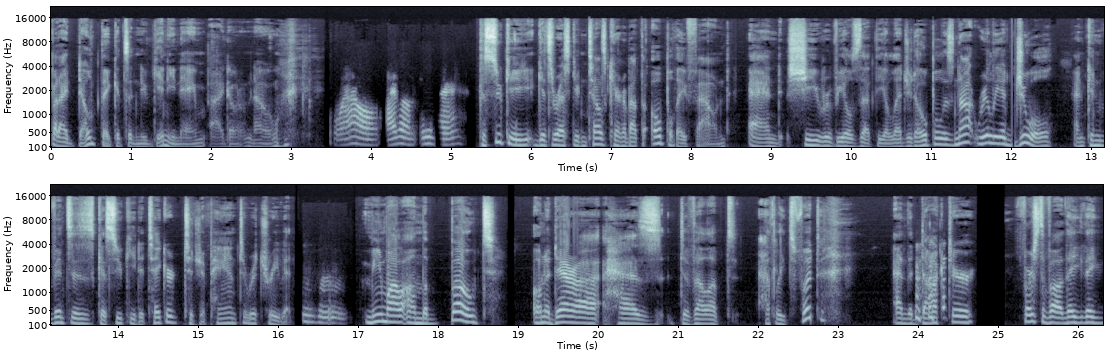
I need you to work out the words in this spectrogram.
but I don't think it's a New Guinea name. I don't know. wow, I don't either. Kasuki gets rescued and tells Karen about the opal they found, and she reveals that the alleged opal is not really a jewel and convinces Kasuki to take her to Japan to retrieve it. hmm Meanwhile, on the boat, Onodera has developed athlete's foot, and the doctor. First of all, they, they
